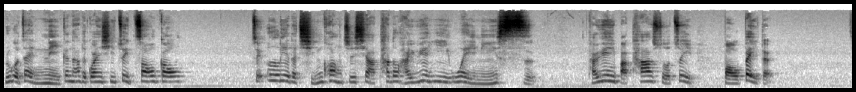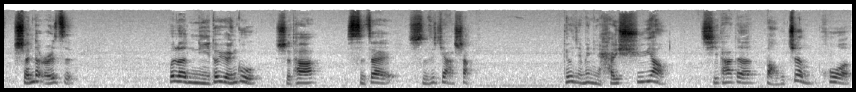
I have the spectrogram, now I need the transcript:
如果在你跟他的关系最糟糕，最恶劣的情况之下，他都还愿意为你死，他愿意把他所最宝贝的神的儿子，为了你的缘故，使他死在十字架上。弟兄姐妹，你还需要其他的保证或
